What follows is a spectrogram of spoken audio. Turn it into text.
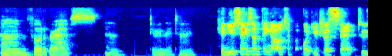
um, photographs uh, during that time. Can you say something else about what you just said to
